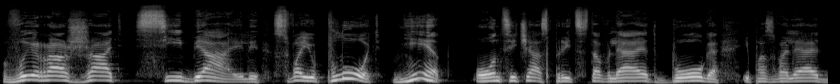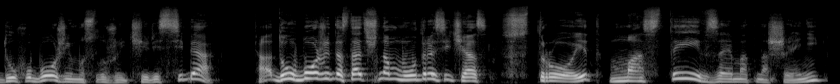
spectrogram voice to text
выражать себя или свою плоть. Нет, он сейчас представляет Бога и позволяет Духу Божьему служить через себя. А Дух Божий достаточно мудро сейчас строит мосты взаимоотношений,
